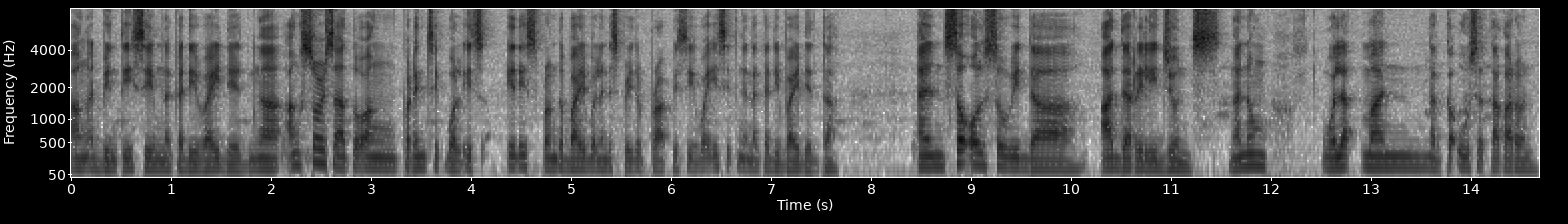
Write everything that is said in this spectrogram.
ang Adventism nagka-divided? Nga ang source ato ang principle it's it is from the Bible and the spirit of prophecy. Why is it nga nagka-divided ta? And so also with the other religions. Nganong wala man nagkausa ta karon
